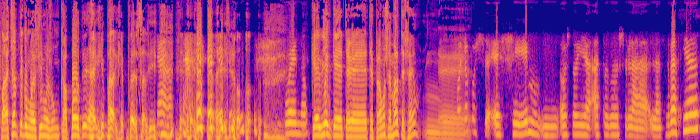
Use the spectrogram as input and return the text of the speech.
para echarte, como decimos, un capote aquí para que puedas salir. Ya. Bueno, Qué bien que te, te esperamos el martes, ¿eh? Mm, eh, Bueno, pues eh, sí, mm, os doy a, a todos la- las gracias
